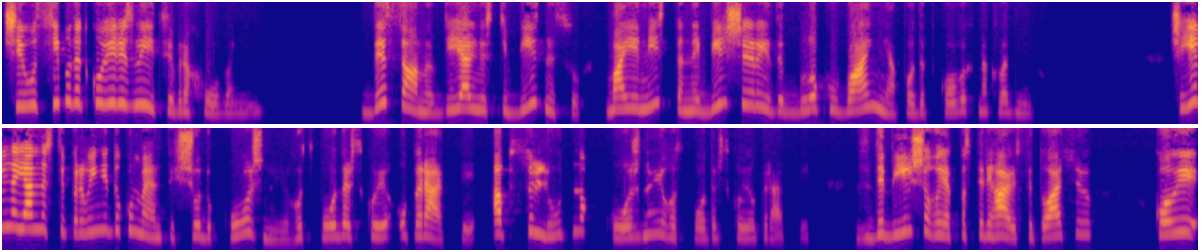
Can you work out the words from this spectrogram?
Чи усі податкові різниці враховані? Де саме в діяльності бізнесу має місце найбільший ризик блокування податкових накладних? Чи є в наявності первинні документи щодо кожної господарської операції, абсолютно кожної господарської операції? Здебільшого я спостерігаю ситуацію, коли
